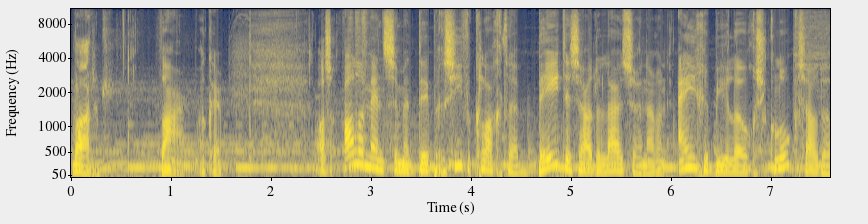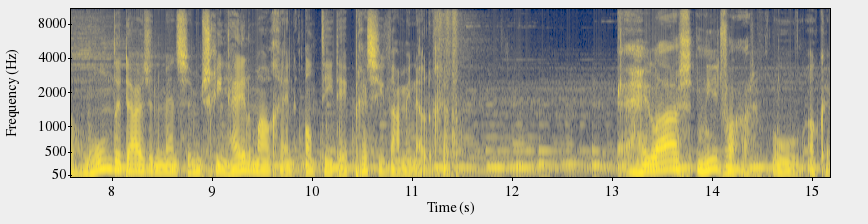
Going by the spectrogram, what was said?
Waar? Waar, oké. Als alle mensen met depressieve klachten beter zouden luisteren naar hun eigen biologische klok, zouden honderdduizenden mensen misschien helemaal geen antidepressiva meer nodig hebben. Helaas niet waar. Oeh, oké.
